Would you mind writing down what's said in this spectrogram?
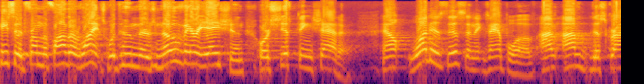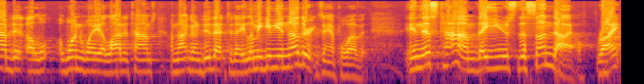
He said, From the Father of lights, with whom there's no variation or shifting shadow. Now, what is this an example of? I've, I've described it a, one way a lot of times. I'm not going to do that today. Let me give you another example of it. In this time, they used the sundial, right?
